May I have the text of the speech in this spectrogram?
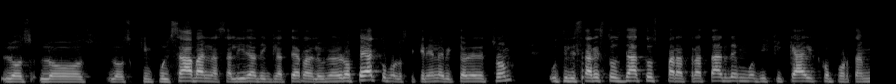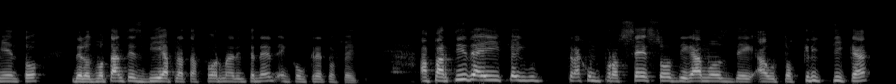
los, los, los, que impulsaban la salida de Inglaterra de la Unión Europea como los que querían la victoria de Trump, utilizar estos datos para tratar de modificar el comportamiento de los votantes vía plataforma de Internet, en concreto Facebook. A partir de ahí, Facebook trajo un proceso, digamos, de autocrítica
